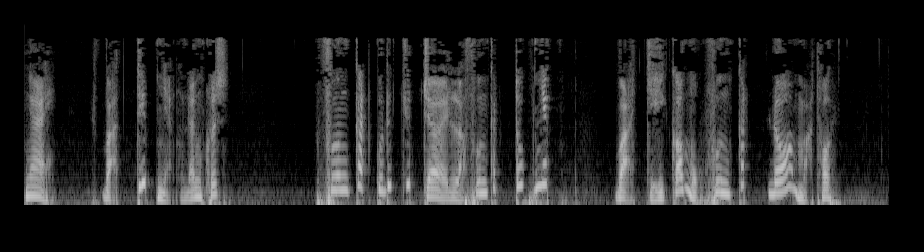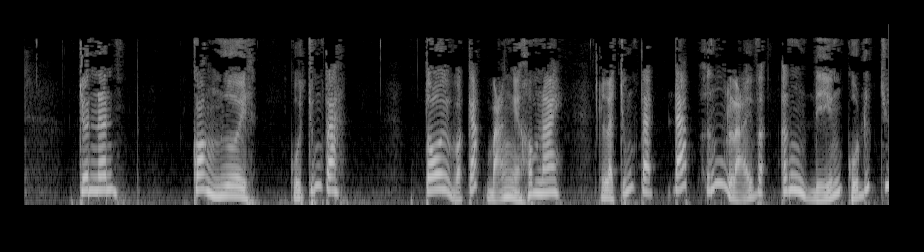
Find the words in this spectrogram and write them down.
Ngài và tiếp nhận Đấng Christ. Phương cách của Đức Chúa Trời là phương cách tốt nhất và chỉ có một phương cách đó mà thôi. Cho nên, con người của chúng ta, tôi và các bạn ngày hôm nay là chúng ta đáp ứng lại với ân điển của Đức Chúa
